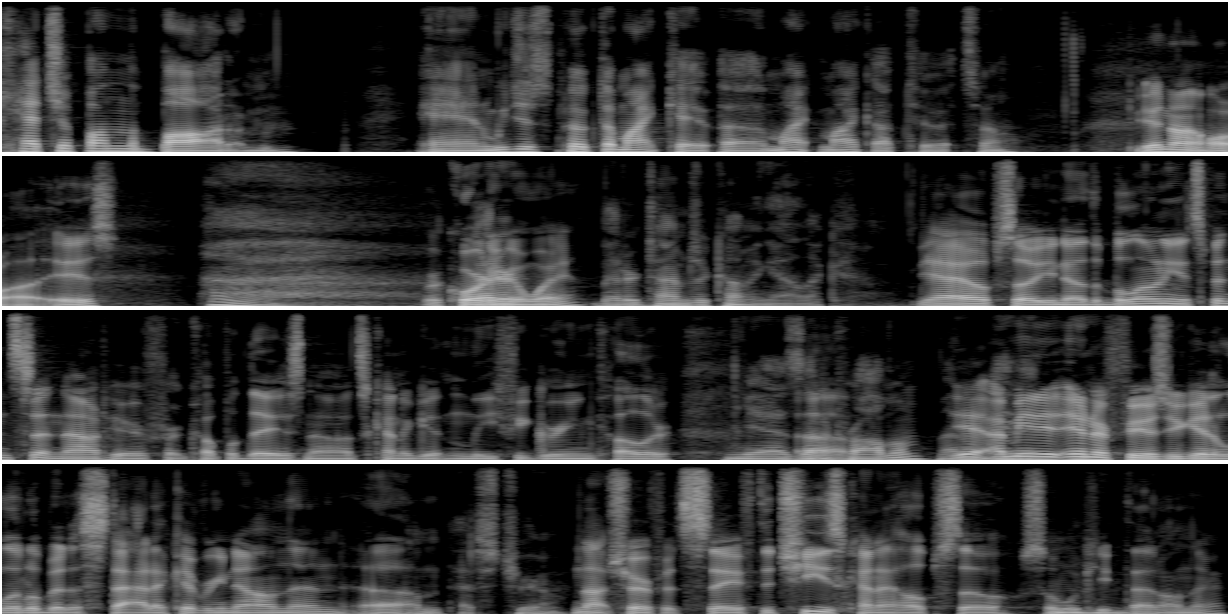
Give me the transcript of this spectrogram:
ketchup on the bottom, and we just hooked the mic ca- uh, mic mic up to it. So You know all it is. Recording better, away. better times are coming, Alec. Yeah, I hope so. You know, the bologna, it's been sitting out here for a couple days now. It's kind of getting leafy green color. Yeah, is that a problem? Um, yeah, I mean, it. it interferes. You get a little bit of static every now and then. Um, that's true. not sure if it's safe. The cheese kind of helps, though, so we'll Mm-hmm. keep that on there.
